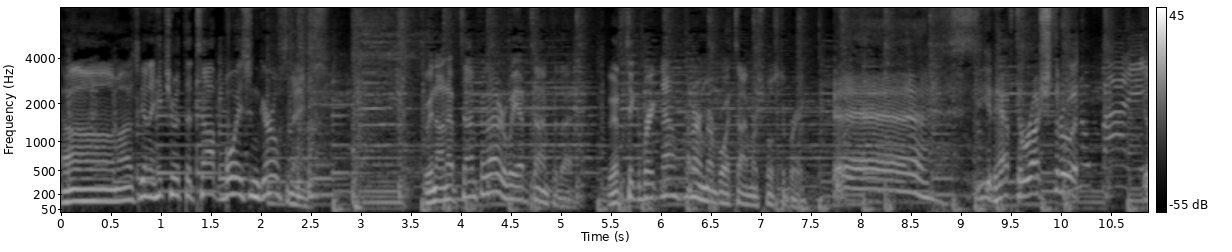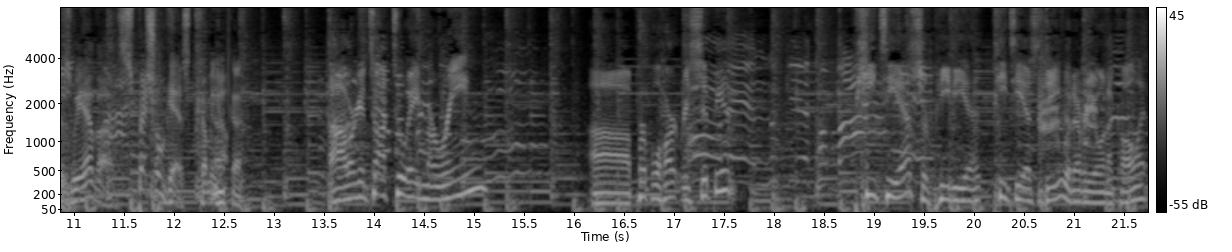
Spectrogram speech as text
Um, I was going to hit you with the top boys and girls names. Do we not have time for that, or do we have time for that? Do we have to take a break now? I don't remember what time we're supposed to break. Uh, you'd have to rush through it because we have a special guest coming Okay. up. Uh, we're going to talk to a Marine, uh, Purple Heart recipient, PTS or PD- PTSD, whatever you want to call it,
